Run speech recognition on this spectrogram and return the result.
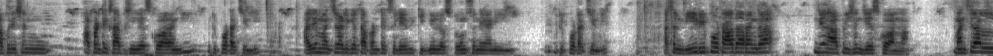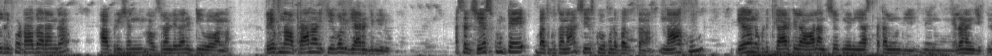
ఆపరేషన్ అపెంటిక్స్ ఆపరేషన్ చేసుకోవాలని రిపోర్ట్ వచ్చింది. అదే మంచిర్యాలకి వెళ్తే అపెంటిక్స్ లేదు కిడ్నీలో స్టోన్స్ ఉన్నాయని రిపోర్ట్ వచ్చింది. అసలు మీ రిపోర్ట్ ఆధారంగా నేను ఆపరేషన్ చేసుకోవాలన్నా. మంచిర్యాల రిపోర్ట్ ఆధారంగా ఆపరేషన్ అవసరం లేదని టీ పోవాలన్నా రేపు నా ప్రాణానికి ఇవ్వాలి గ్యారంటీ మీరు. అసలు చేసుకుంటే బతుకుతానా? చేసుకోకుండా బతుకుతానా? నాకు ఏదైనా ఒకటి క్లారిటీ కావాలి. అంతసేపు నేను ఈ హాస్పిటల్ నుండి నేను వెళ్ళనని చెప్పిన.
